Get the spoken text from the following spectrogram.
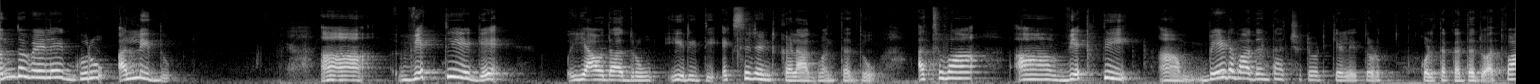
ಒಂದು ವೇಳೆ ಗುರು ಅಲ್ಲಿದ್ದು ವ್ಯಕ್ತಿಗೆ ಯಾವುದಾದ್ರೂ ಈ ರೀತಿ ಎಕ್ಸಿಡೆಂಟ್ಗಳಾಗುವಂಥದ್ದು ಅಥವಾ ವ್ಯಕ್ತಿ ಆ, ಬೇಡವಾದಂತಹ ಚಟುವಟಿಕೆಯಲ್ಲಿ ತೊಡಕೊಳ್ತಕ್ಕಂಥದ್ದು ಅಥವಾ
